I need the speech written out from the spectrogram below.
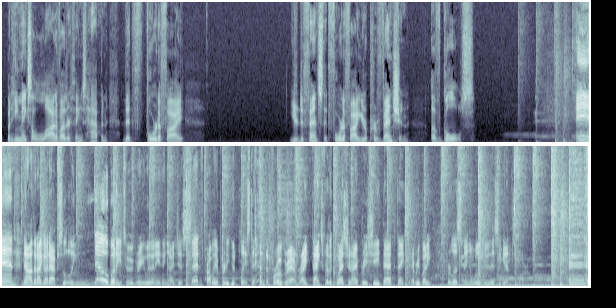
But he makes a lot of other things happen that fortify your defense, that fortify your prevention of goals. And now that I got absolutely nobody to agree with anything I just said, it's probably a pretty good place to end the program, right? Thanks for the question. I appreciate that. Thanks to everybody for listening, and we'll do this again tomorrow.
